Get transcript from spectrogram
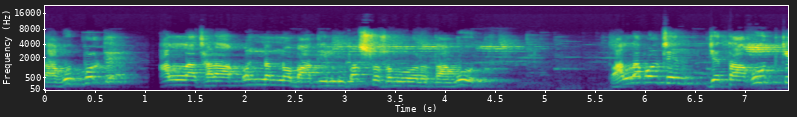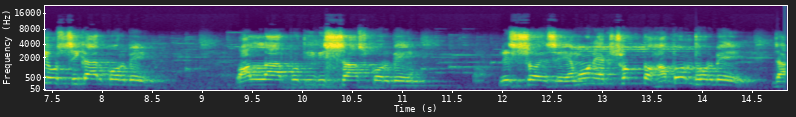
তাগুত বলতে আল্লাহ ছাড়া অন্যান্য বাতিল উপাস্য সমূহ হলো তাগুত তো আল্লাহ বলছেন যে তাগুতকে অস্বীকার করবে আল্লাহর প্রতি বিশ্বাস করবে। নিশ্চয় সে এমন এক শক্ত হাতল ধরবে যা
